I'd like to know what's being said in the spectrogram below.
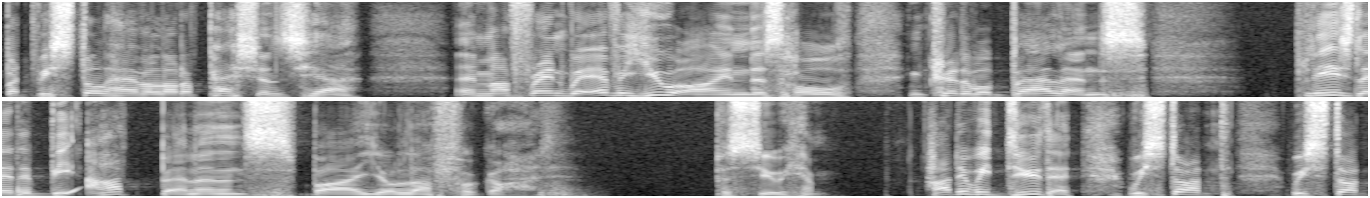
But we still have a lot of passions here. And my friend, wherever you are in this whole incredible balance, please let it be outbalanced by your love for God. Pursue Him. How do we do that? We start, we start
